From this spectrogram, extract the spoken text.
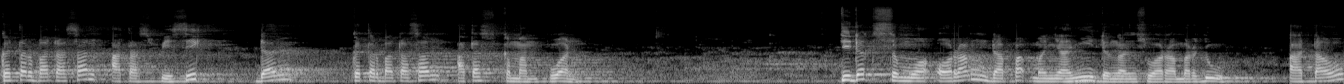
keterbatasan atas fisik dan keterbatasan atas kemampuan. Tidak semua orang dapat menyanyi dengan suara merdu atau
